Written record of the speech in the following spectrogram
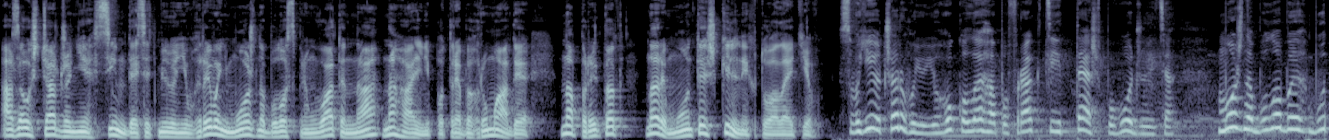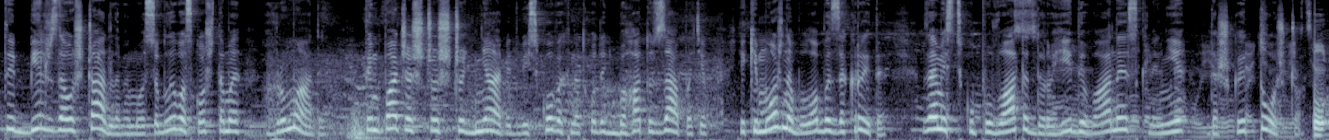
а заощаджені 7-10 мільйонів гривень можна було спрямувати на нагальні потреби громади, наприклад, на ремонти шкільних туалетів. Своєю чергою його колега по фракції теж погоджується. Можна було би бути більш заощадливими, особливо з коштами громади. Тим паче, що щодня від військових надходить багато запитів, які можна було би закрити, замість купувати дорогі дивани, скляні дашки тощо. Ну,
